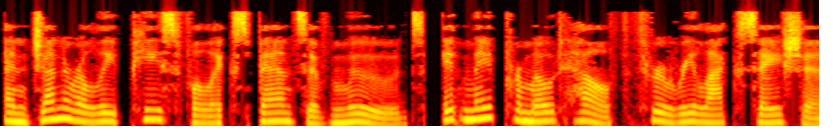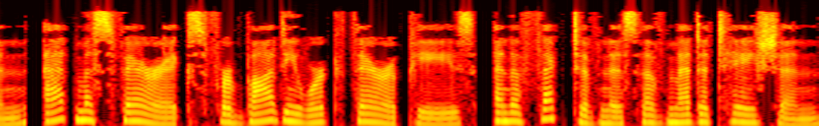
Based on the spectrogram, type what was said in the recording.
and generally peaceful expansive moods, it may promote health through relaxation, atmospherics for bodywork therapies, and effectiveness of meditation.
